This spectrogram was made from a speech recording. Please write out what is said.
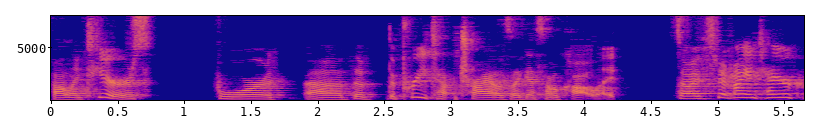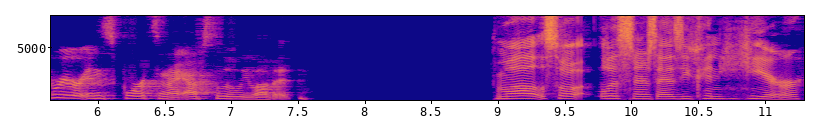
volunteers for uh, the the pre trials, I guess I'll call it. So I've spent my entire career in sports, and I absolutely love it. Well, so listeners, as you can hear,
